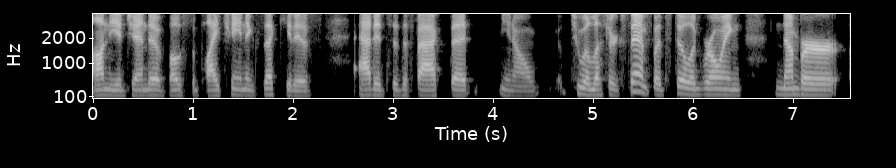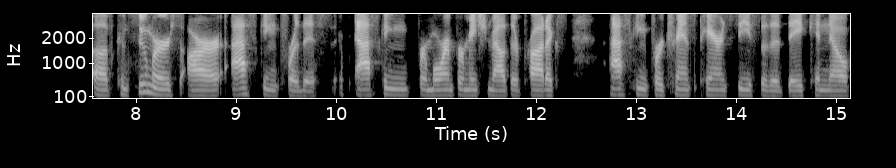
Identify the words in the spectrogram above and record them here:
on the agenda of most supply chain executives added to the fact that you know, to a lesser extent, but still a growing number of consumers are asking for this, asking for more information about their products, asking for transparency so that they can know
